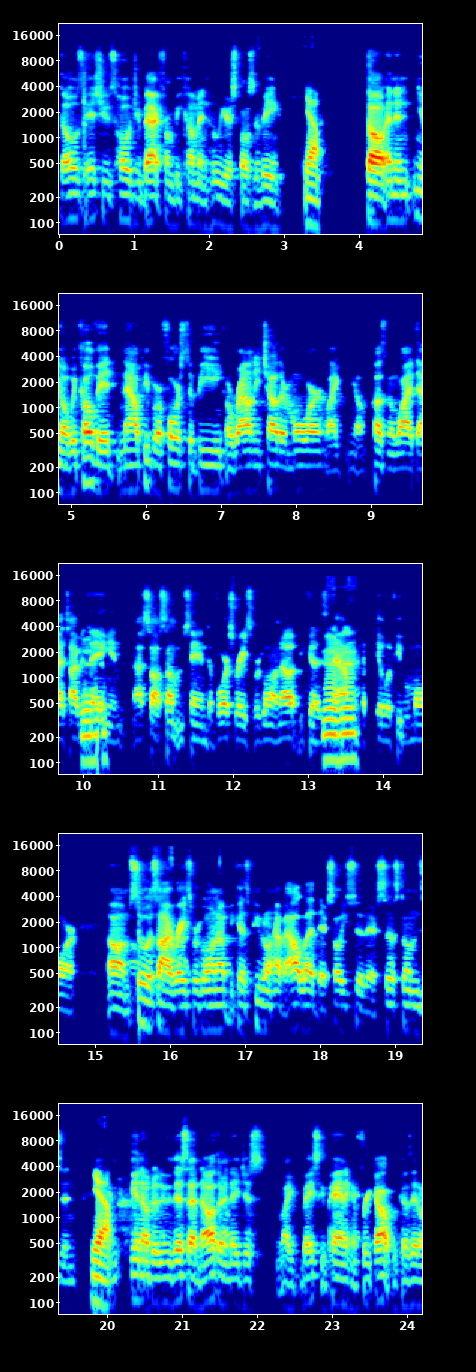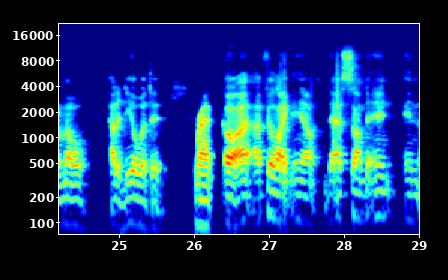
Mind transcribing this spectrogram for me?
those issues hold you back from becoming who you're supposed to be. Yeah. So, and then, you know, with COVID, now people are forced to be around each other more, like, you know, husband, wife, that type of mm-hmm. thing. And I saw something saying divorce rates were going up because mm-hmm. now deal with people more. Um, suicide rates were going up because people don't have outlet. They're so used to their systems and, yeah, and being able to do this, that, and the other. And they just like basically panic and freak out because they don't know how to deal with it. Right. So I, I feel like, you know, that's something. And, and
